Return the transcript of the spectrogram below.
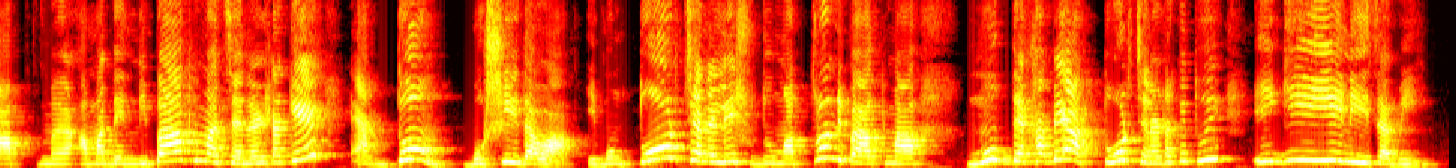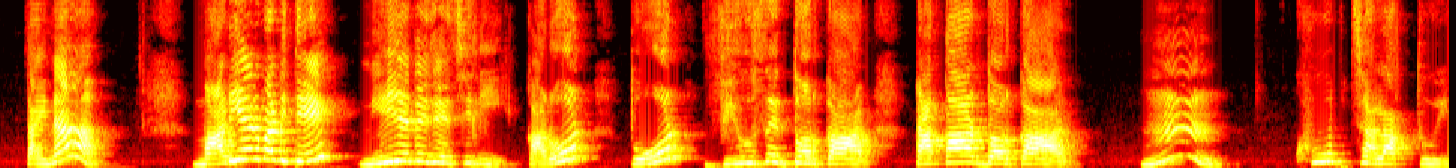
পাপ আমাদের নিপাকিমা চ্যানেলটাকে একদম বসিয়ে দেওয়া এবং তোর চ্যানেলে শুধুমাত্র নিপাকিমা মুখ দেখাবে আর তোর চ্যানেলটাকে তুই এগিয়ে নিয়ে যাবি, তাই না? মারিয়ার বাড়িতে নিয়ে যেতে চেয়েছিলি, কারণ তোর ভিউজের দরকার, টাকার দরকার। হুম, খুব চালাক তুই,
